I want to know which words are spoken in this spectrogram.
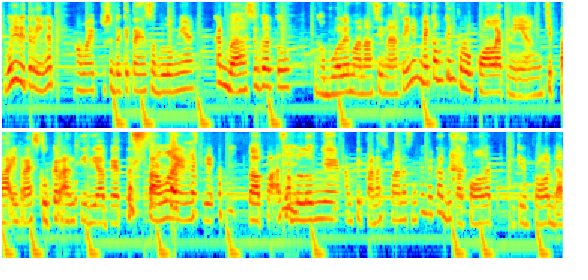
Gue jadi teringat sama episode kita yang sebelumnya, kan bahas juga tuh, nggak boleh manasin nasi. Ini mereka mungkin perlu collab nih, yang ciptain rice cooker anti diabetes sama yang si bapak sebelumnya yang anti panas-panas. Mungkin mereka bisa collab bikin produk.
